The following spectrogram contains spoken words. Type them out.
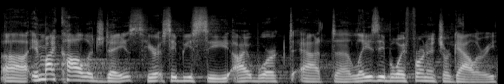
uh, in my college days here at CBC, I worked at uh, La-Z-Boy Furniture Gallery,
